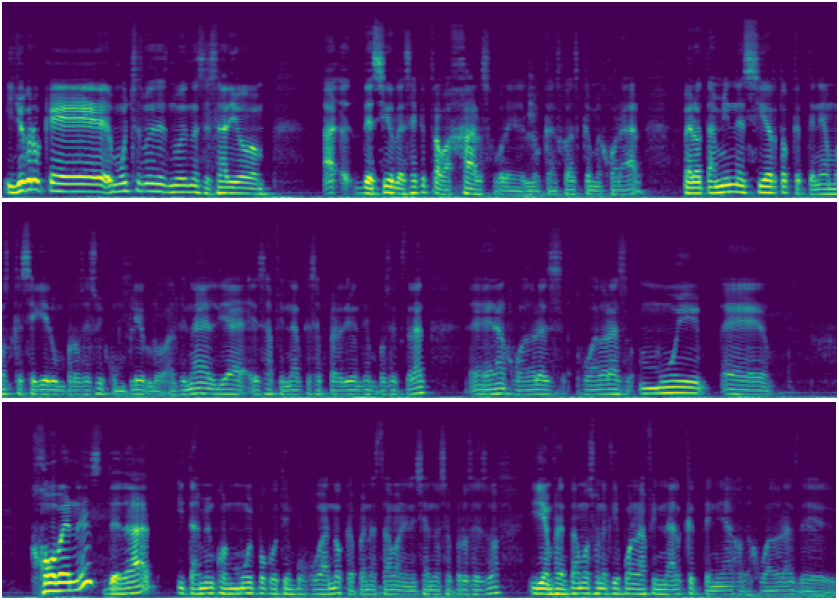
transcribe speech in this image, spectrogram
Y yo creo que muchas veces no es necesario ah, decirles, hay que trabajar sobre lo que las cosas que mejorar, pero también es cierto que teníamos que seguir un proceso y cumplirlo. Al final del día, esa final que se perdió en tiempos extras, eh, eran jugadores, jugadoras muy eh, jóvenes de edad y también con muy poco tiempo jugando, que apenas estaban iniciando ese proceso, y enfrentamos un equipo en la final que tenía jugadoras de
